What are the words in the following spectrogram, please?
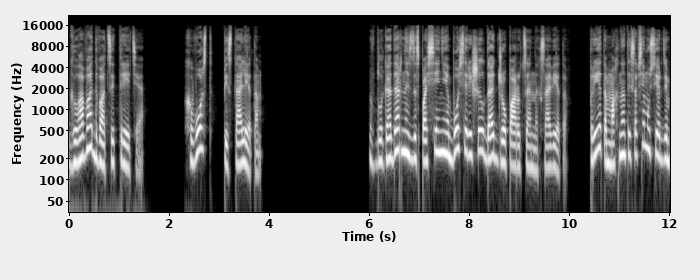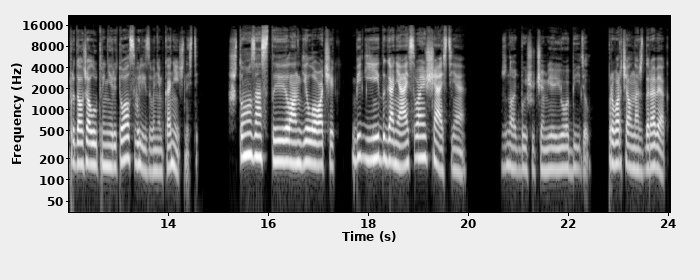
Глава 23. Хвост пистолетом. В благодарность за спасение Босси решил дать Джо пару ценных советов. При этом мохнатый со всем усердием продолжал утренний ритуал с вылизыванием конечностей. «Что застыл, ангелочек? Беги, догоняй свое счастье!» «Знать бы еще, чем я ее обидел», — проворчал наш здоровяк.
